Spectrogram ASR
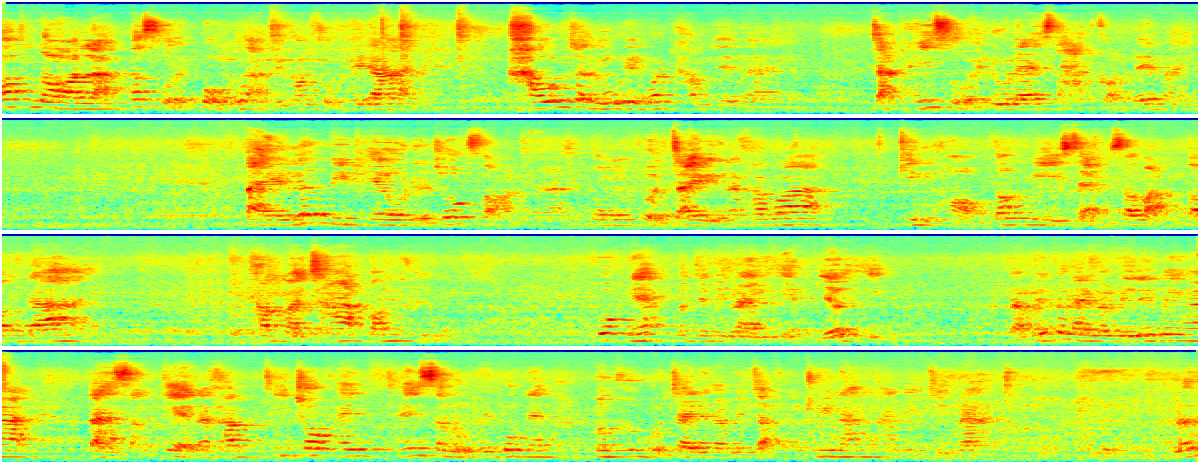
ห้องนอนล่ะก็สวยโปร่งโล่งสะอาดมีความสุขให้ได้ เขาจะรู้เองว่าทำยังไง จัดให้สวยดูแลสะอาดก่อนได้ไหม แต่เรื่องดีเทลเดี๋ยวโชคสอนนะตรงหัวใจอยู่นะครับว่ากลิ่นหอมต้องมีแสงสว่างต้องได้ ธรรมชาติต้องถึง พวกนี้มันจะมีรายละเอียดเยอะอีก แต่ไม่เป็นไรมันเป็นเรื่องไม่ง่ายแต่สังเกตนะครับที่โชคให้ให้สรุปให้พวกนี้มันคือหัวใจในการไปจัดของช่วยนั่งทานจริงๆนะแล้ว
